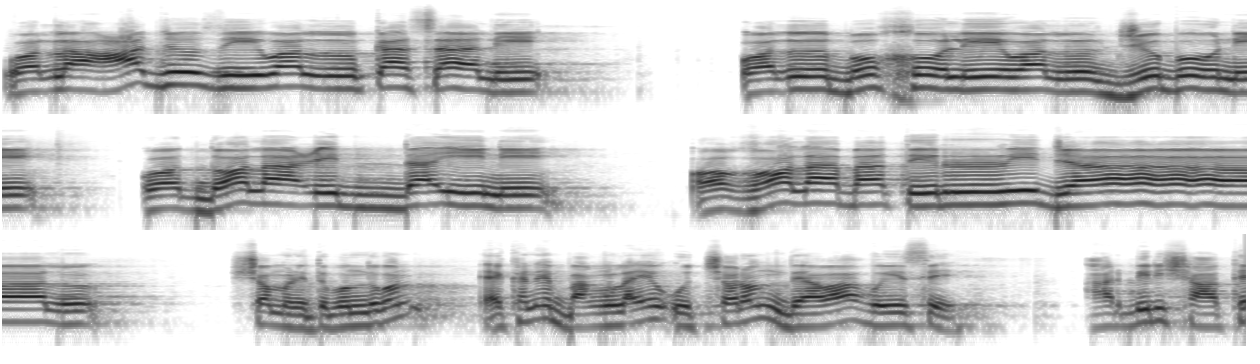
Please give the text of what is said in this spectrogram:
والعجز والكسل والبخل والجبن وضلع الدين وغلبة الرجال সম্মানিত বন্ধুগণ এখানে বাংলায় উচ্চারণ দেওয়া হয়েছে আরবির সাথে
